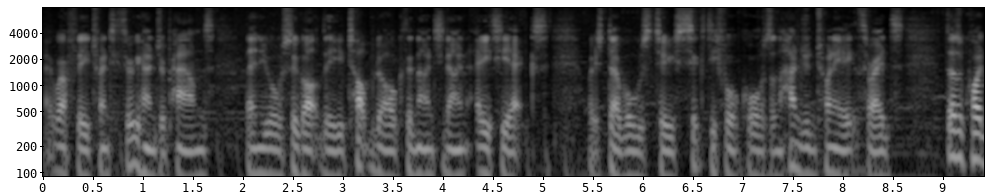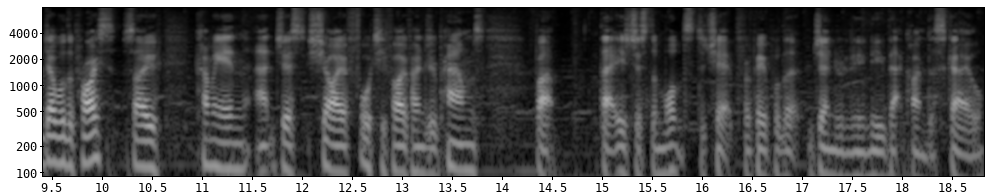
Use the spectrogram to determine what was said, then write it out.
at roughly £2300. Then you've also got the top dog the 9980X which doubles to 64 cores and 128 threads. Doesn't quite double the price so coming in at just shy of £4500 but that is just a monster chip for people that genuinely need that kind of scale.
